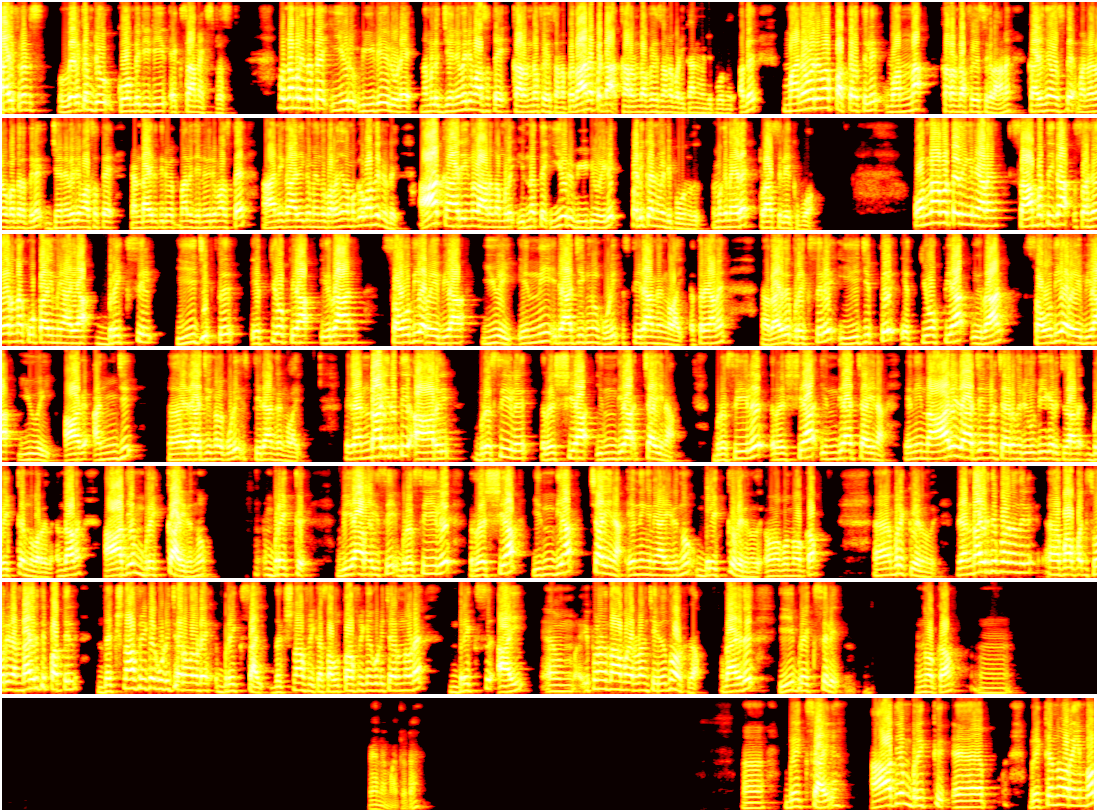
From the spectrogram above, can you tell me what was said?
Hi friends welcome to competitive exam express അപ്പോൾ നമ്മൾ ഇന്നത്തെ ഈ ഒരു വീഡിയോയിലൂടെ നമ്മൾ ജനുവരി മാസത്തെ കറണ്ട് അഫയേഴ്സ് ആണ് പ്രധാനപ്പെട്ട കറണ്ട് അഫയേഴ്സ് ആണ് പഠിക്കാൻ വേണ്ടി പോകുന്നത്. അത് മനോരമ പത്രത്തിൽ വന്ന കറണ്ട് അഫയേഴ്സുകളാണ് കഴിഞ്ഞ ദിവസത്തെ മനോരമ പത്രത്തിൽ ജനുവരി മാസത്തെ രണ്ടായിരത്തി ഇരുപത്തിനാല് ജനുവരി മാസത്തെ ആനുകാലികം എന്ന് പറഞ്ഞ് നമുക്ക് വന്നിട്ടുണ്ട്. ആ കാര്യങ്ങളാണ് നമ്മൾ ഇന്നത്തെ ഈ ഒരു വീഡിയോയിൽ പഠിക്കാൻ വേണ്ടി പോകുന്നത്. നമുക്ക് നേരെ ക്ലാസ്സിലേക്ക് പോവാം. ഒന്നാമത്തേത് ഇങ്ങനെയാണ് സാമ്പത്തിക സഹകരണ കൂട്ടായ്മയായ ബ്രിക്സിൽ Egypt Ethiopia Iran Saudi Arabia U A എന്നീ രാജ്യങ്ങൾ കൂടി സ്ഥിരാംഗങ്ങളായി. എത്രയാണ്? അതായത് ബ്രിക്സിൽ Egypt Ethiopia Iran Saudi Arabia U A ആകെ അഞ്ച് രാജ്യങ്ങൾ കൂടി സ്ഥിരാംഗങ്ങളായി. രണ്ടായിരത്തി ആറിൽ Brazil Russia India China. Brazil Russia India China എന്നീ നാല് രാജ്യങ്ങൾ ചേർന്ന് രൂപീകരിച്ചതാണ് ബ്രിക് എന്ന് പറയുന്നത്. എന്താണ്? ആദ്യം ബ്രിക് ആയിരുന്നു BRIC B R I C Brazil Russia India China എന്നിങ്ങനെയായിരുന്നു BRIC വരുന്നത്. നമുക്ക് നോക്കാം. ബ്രിക്ക് വരുന്നത്. രണ്ടായിരത്തി പതിനൊന്നിൽ സോറി രണ്ടായിരത്തി പത്തിൽ ദക്ഷിണാഫ്രിക്ക കൂടി ചേർന്നതോടെ ബ്രിക്സ് ആയി. ദക്ഷിണാഫ്രിക്ക സൗത്ത് ആഫ്രിക്ക കൂടി ചേർന്നതോടെ ബ്രിക്സ് ആയി. ഇപ്പോൾ നാമകരണം ചെയ്തെന്ന് നോക്കുക. അതായത് ഈ ബ്രിക്സിൽ നോക്കാം. പിന്നെ പേന മാറ്റട്ടെ. ബ്രിക്സ് ആയി. ആദ്യം ബ്രിക്ക് ബ്രിക്ക് എന്ന് പറയുമ്പോൾ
